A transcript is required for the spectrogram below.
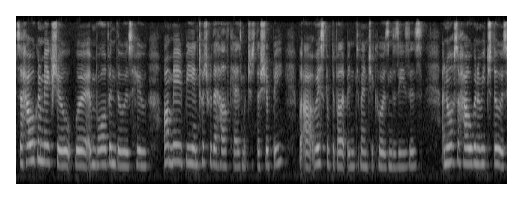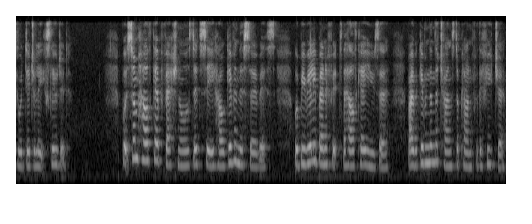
So how we're going to make sure we're involving those who aren't maybe in touch with their healthcare as much as they should be, but are at risk of developing dementia-causing diseases, and also how we're going to reach those who are digitally excluded. But some healthcare professionals did see how giving this service would be really benefit to the healthcare user by giving them the chance to plan for the future.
